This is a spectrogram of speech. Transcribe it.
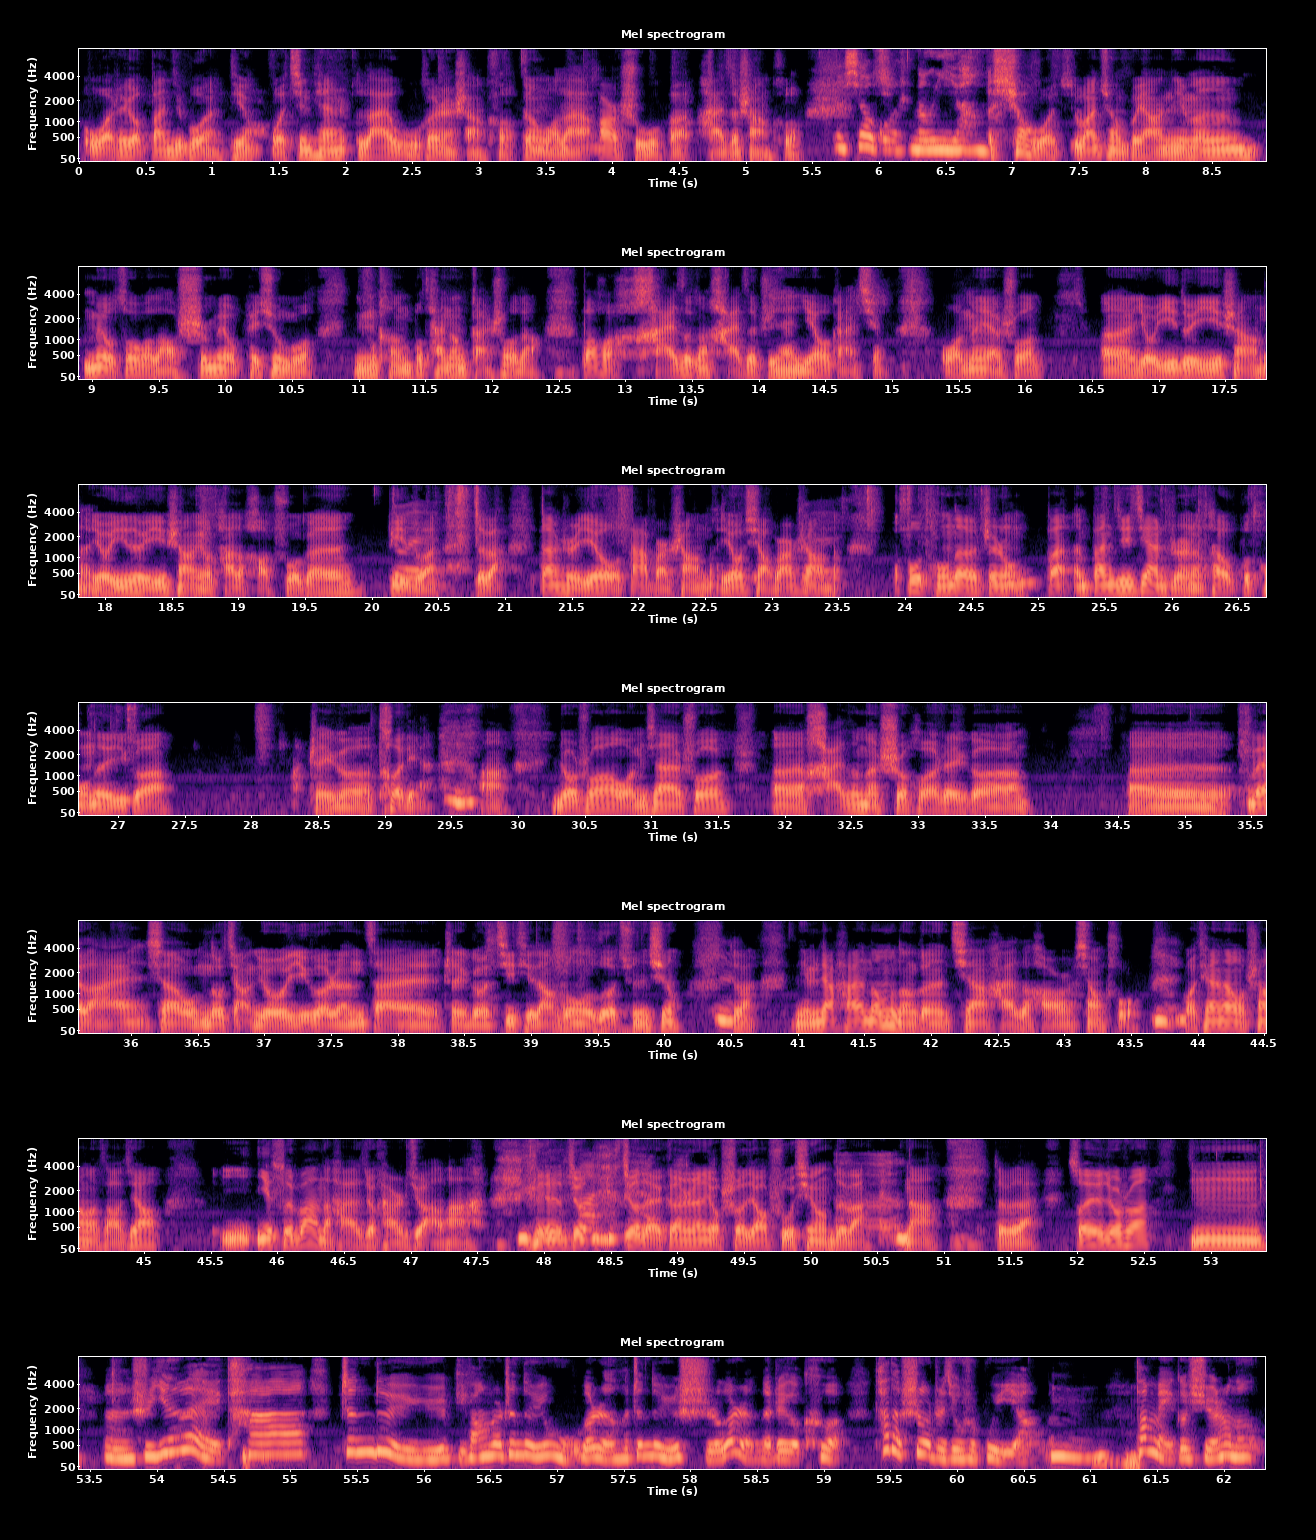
我这个班级不稳定，我今天来五个人上课，跟我来二十五个孩子上课，那效果能一样吗。效果完全不一样。你们没有做过老师，没有培训过，你们可能不太能感受到。包括孩子跟孩子之间也有感情。我们也说，呃，有一对一上的，有一对一上有它的好处跟弊端，对吧？但是也有大班上的，也有小班上的，不同的这种班班级建制呢，它有不同的一个。这个特点啊，就是说我们现在说，呃，孩子们适合这个，呃，未来现在我们都讲究一个人在这个集体当中的乐群性，嗯对吧？你们家孩子能不能跟其他孩子好好相处？嗯我天天我上个早教，一一岁半的孩子就开始卷了啊，就哎就得跟人有社交属性，对吧？嗯那对不对？所以就是说，嗯，嗯，是因为它针对于，比方说针对于五个人和针对于十个人的这个课，它的设置就是不一样的。嗯它每个学生能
